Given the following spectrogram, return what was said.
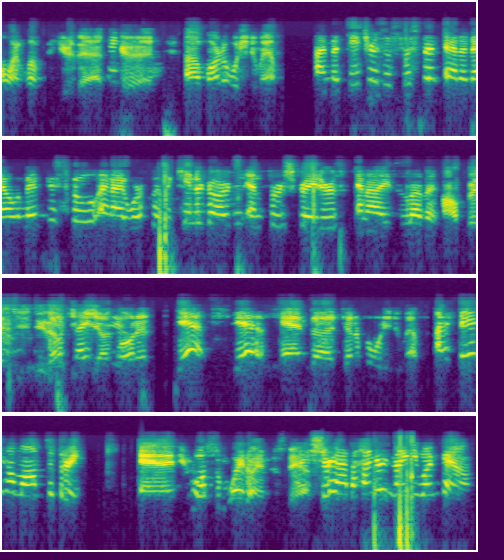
Oh, I love to hear that. Good. Uh, Marta, what do you do, ma'am? I'm a teacher's assistant at an elementary school, and I work with the kindergarten and first graders, and I love it. I'll bet you do. That'll keep I you young, do. won't it? Yes, yes. And uh, Jennifer, what do you do, ma'am? I'm a stay-at-home mom to three. And you lost some weight, I understand. I sure have 191 pounds.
